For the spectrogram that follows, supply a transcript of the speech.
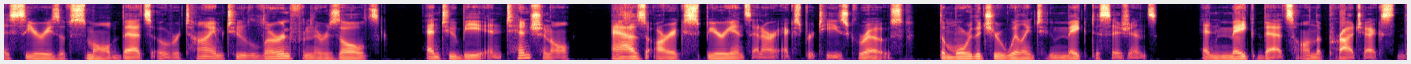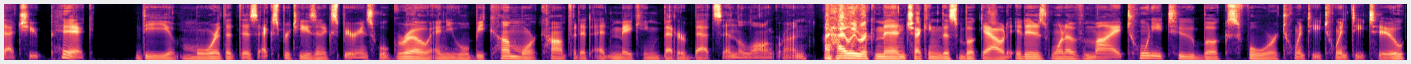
a series of small bets over time to learn from the results and to be intentional as our experience and our expertise grows. The more that you're willing to make decisions and make bets on the projects that you pick, the more that this expertise and experience will grow and you will become more confident at making better bets in the long run. I highly recommend checking this book out. It is one of my 22 books for 2022,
